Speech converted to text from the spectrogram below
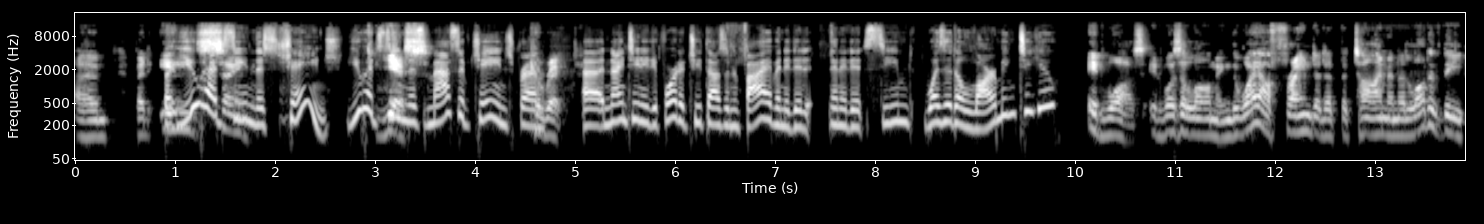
Um, but but you had saying, seen this change. You had seen yes, this massive change from uh, 1984 to 2005, and it, it and it, it seemed was it alarming to you? It was. It was alarming. The way I framed it at the time, and a lot of the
